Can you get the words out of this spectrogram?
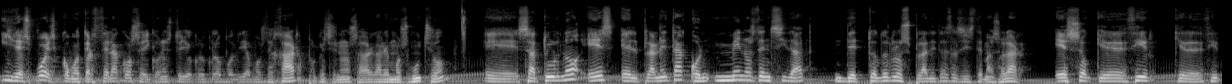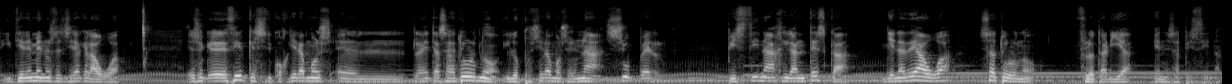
Y después, como tercera cosa, y con esto yo creo que lo podríamos dejar, porque si no nos alargaremos mucho, eh, Saturno es el planeta con menos densidad de todos los planetas del sistema solar. Eso quiere decir, quiere decir, y tiene menos densidad que el agua. Eso quiere decir que si cogiéramos el planeta Saturno y lo pusiéramos en una super piscina gigantesca llena de agua, Saturno flotaría en esa piscina,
